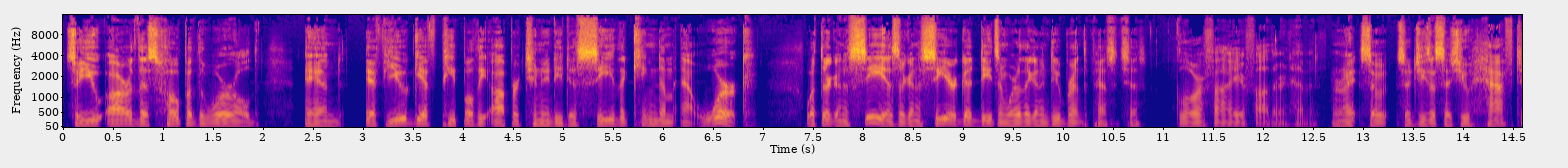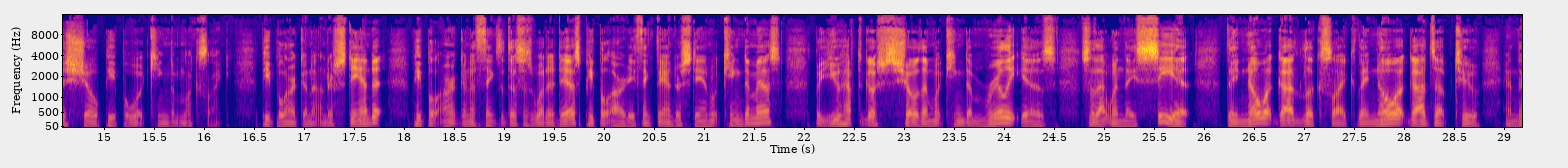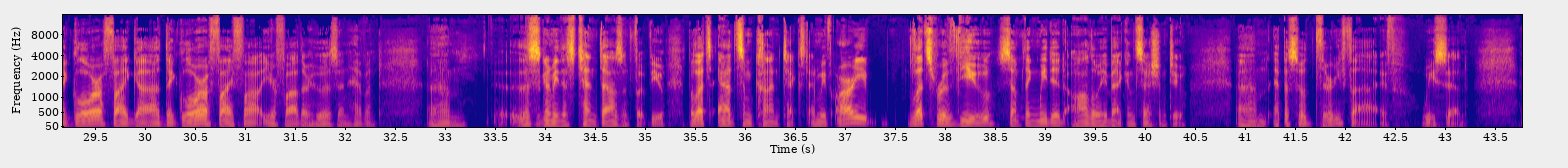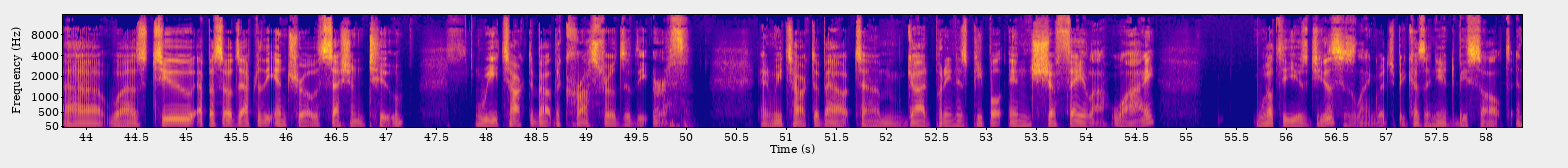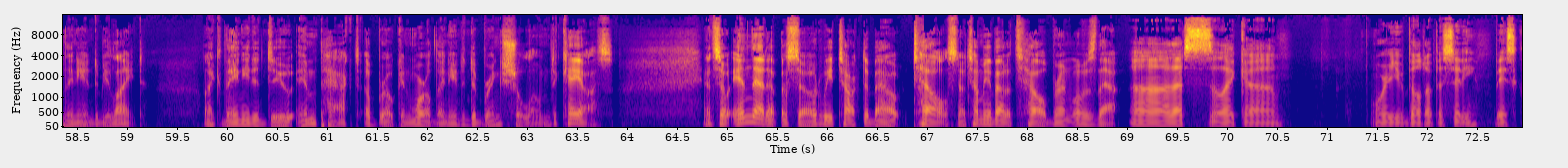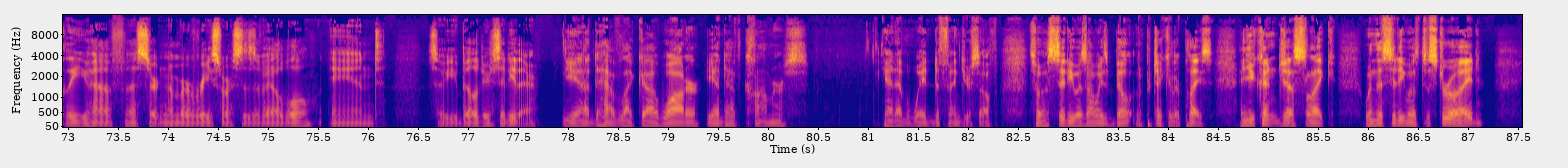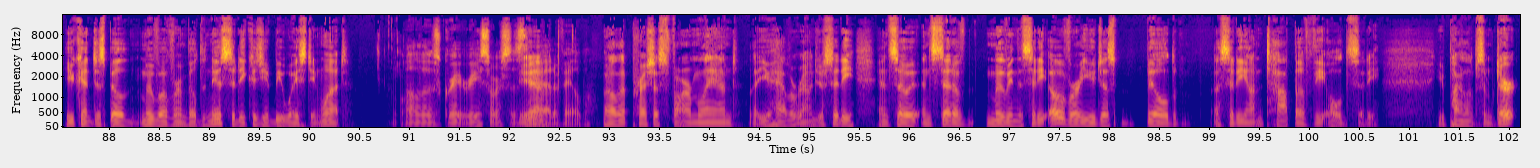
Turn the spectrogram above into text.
so you are this hope of the world, and if you give people the opportunity to see the kingdom at work, what they're going to see is they're going to see your good deeds, and what are they going to do? Brent, the passage says. Glorify your Father in heaven. All right. So so Jesus says you have to show people what kingdom looks like. People aren't going to understand it. People aren't going to think that this is what it is. People already think they understand what kingdom is, but you have to go show them what kingdom really is so that when they see it, they know what God looks like, they know what God's up to, and they glorify God, they glorify fa- your Father who is in heaven. Um, this is going to be this 10,000 foot view, but let's add some context. And we've already let's review something we did all the way back in session two. Um, episode 35, we said, uh, was two episodes after the intro of session two. We talked about the crossroads of the earth. And we talked about um, God putting his people in Shephelah. Why? Well, to use Jesus' language, because they needed to be salt and they needed to be light. Like they needed to impact a broken world, they needed to bring shalom to chaos. And so in that episode, we talked about tells. Now tell me about a tell, Brent. What was that? Uh, that's like uh, where you build up a city. Basically, you have a certain number of resources available, and so you build your city there. You had to have like uh, water. You had to have commerce. You had to have a way to defend yourself. So a city was always built in a particular place, and you couldn't just like when the city was destroyed, you couldn't just build move over and build a new city because you'd be wasting what all those great resources that Yeah. you had available. all that precious farmland that you have around your city. And so instead of moving the city over, you just build a city on top of the old city. You pile up some dirt,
